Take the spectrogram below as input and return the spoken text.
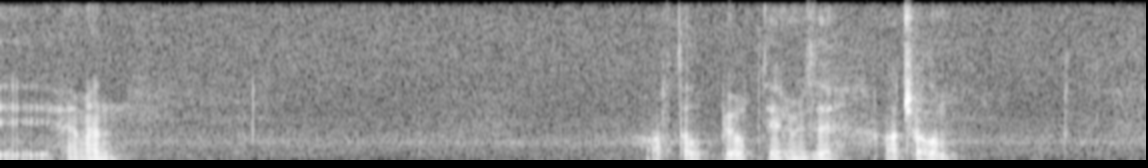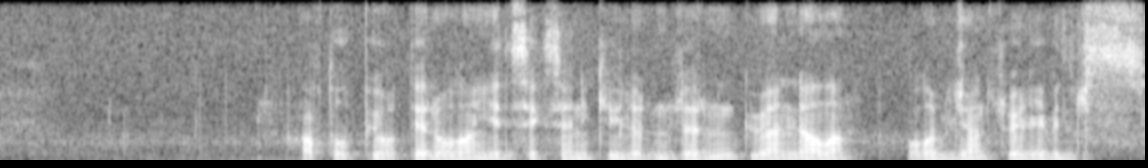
e, hemen haftalık pivotlerimizi açalım. Haftalık pivot değeri olan 7.82 ilerin üzerinin güvenli alan olabileceğini söyleyebiliriz.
